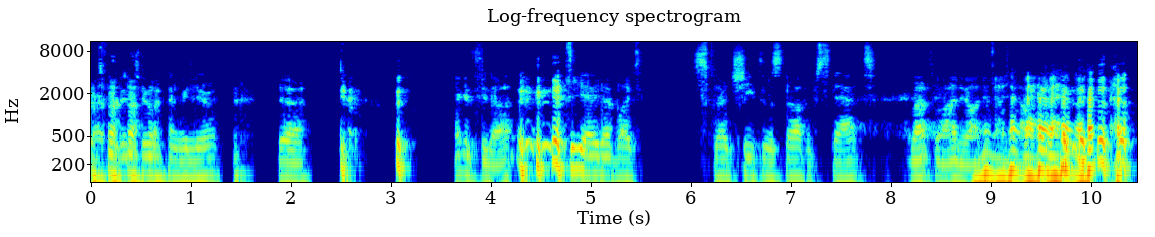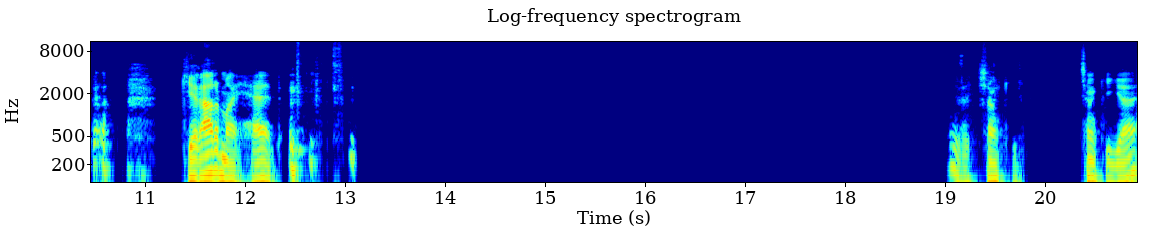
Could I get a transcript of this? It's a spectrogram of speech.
effort into it, and we knew. Yeah. I can see that. yeah, he'd have like spreadsheets and stuff of stats. That's what I do. I just Get out of my head. He's a chunky, chunky guy.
